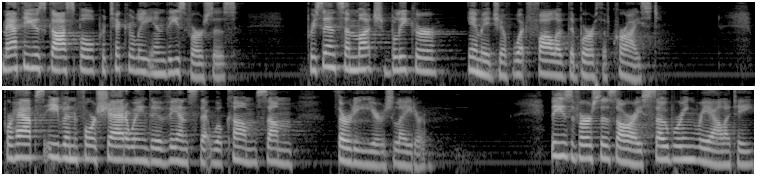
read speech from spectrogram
Matthew's Gospel, particularly in these verses, presents a much bleaker image of what followed the birth of Christ. Perhaps even foreshadowing the events that will come some 30 years later. These verses are a sobering reality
